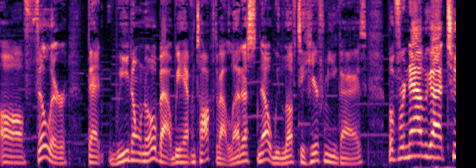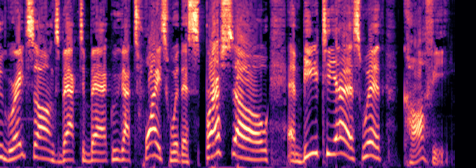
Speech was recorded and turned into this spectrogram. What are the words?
uh, filler that we don't know about, we haven't talked about. Let us know. we love to hear from you guys. But for now, we got two great songs back to back. We got Twice with Espresso and BTS with Coffee.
